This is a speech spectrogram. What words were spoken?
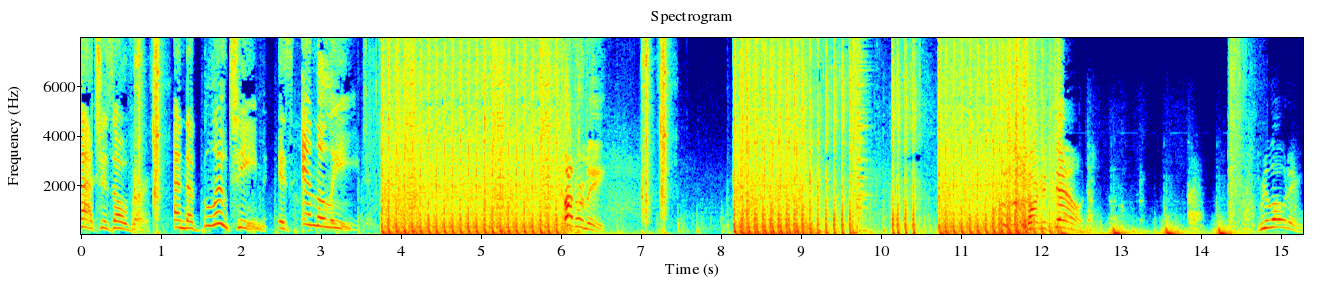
Match is over, and the blue team is in the lead. Cover me! Target down! Reloading!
